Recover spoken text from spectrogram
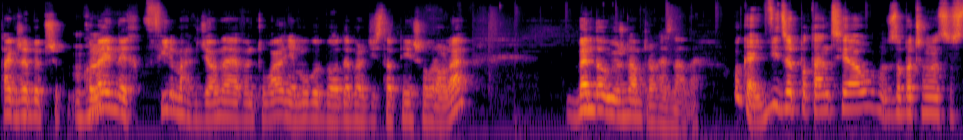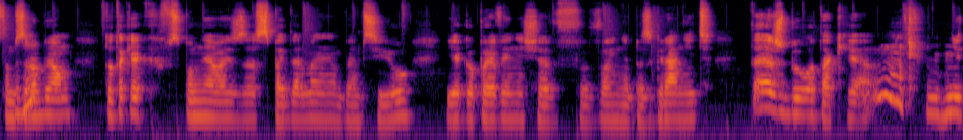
Tak, żeby przy Mhm. kolejnych filmach, gdzie one ewentualnie mogłyby odebrać istotniejszą rolę, będą już nam trochę znane. Okej, widzę potencjał, zobaczymy co z tym Mhm. zrobią. To tak jak wspomniałeś ze Spider-Manem w MCU, jego pojawienie się w Wojnie Bez Granic też było takie mm, nie,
